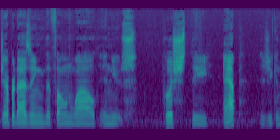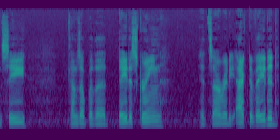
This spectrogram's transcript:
jeopardizing the phone while in use. Push the app, as you can see, it comes up with a data screen. It's already activated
